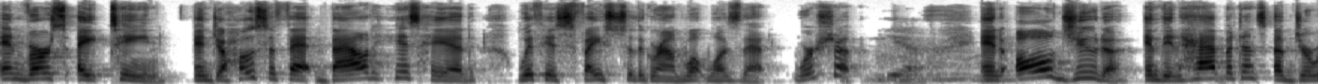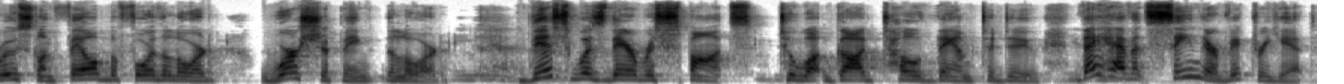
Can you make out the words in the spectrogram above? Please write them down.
In verse 18, and Jehoshaphat bowed his head with his face to the ground. What was that? Worship. Yes. And all Judah and the inhabitants of Jerusalem fell before the Lord, worshiping the Lord. This was their response to what God told them to do. They haven't seen their victory yet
